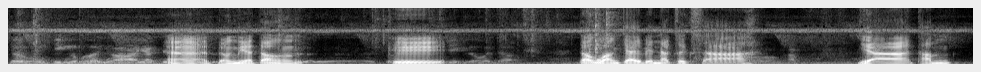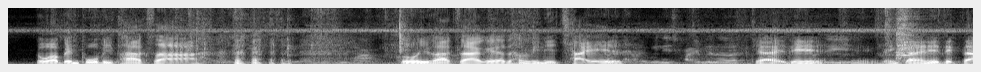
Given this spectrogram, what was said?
เจอของจริงแล้วเฮ้ยอ่าอยากจะอ่า ตรงเนี้ยต้องคือจริงแล้วมันจะ ต้องวางใจเป็นนักศึกษา อย่าทำตัวเป็นผู้พิพากษาเออไม่ดีมากผู้พิพากษาก็จะต้องวินิจฉัยใช่วินิจฉัยไปเลยใช่นี้ดีเป็นการนิศึกษา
